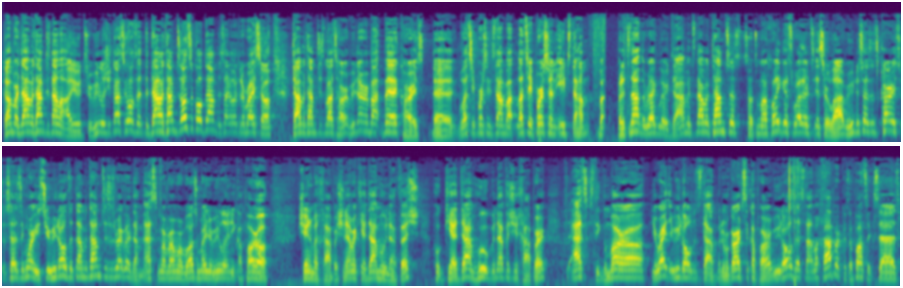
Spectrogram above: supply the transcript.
Damar dam tam tis dama ayut. Rabbi Yehuda Shitasi holds that the dam tam is also called dam. The sign of the brayso. Dam tam tis batzar. Rabbi Yehuda about bekaris. The let's say a person eats dam, but let's say a person eats dam, but but it's not the regular dam. It's dam tam tis. So it's machlekes whether it's is or lav. Rabbi Yehuda says it's karis. So it says the Gemara. You see, Rabbi Yehuda holds that dam tam tis is regular dam. Asking Rav Amar, was Rabbi Yehuda any kapara. Shein mechaper. Shenemer ki adam hu nefesh. Ki adam hu b'nefesh yichaper. Asks the Gemara. You're right. The Rehuda holds it's dam, but in regards to kapara, holds that's not mechaper because the pasuk says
